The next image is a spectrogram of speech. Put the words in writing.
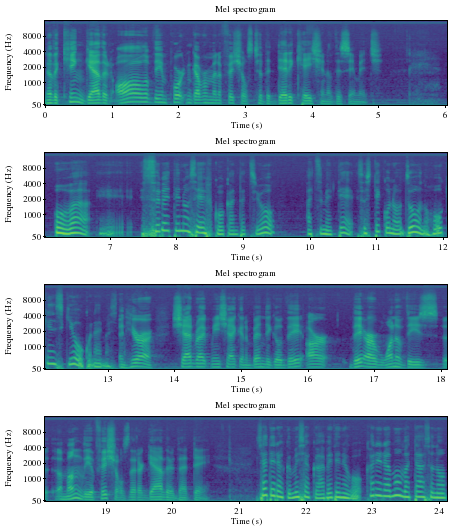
Now the king gathered all of the important government officials to the dedication of this image. 王はすべ、ての政府高官たちを集めてそしてこの像の封建式を行いました。And here are Shadrach, Meshach, and Abednego. They are They are one of these among the officials that are gathered that day. シャデラク、メシャク、アベ、彼らもまたその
